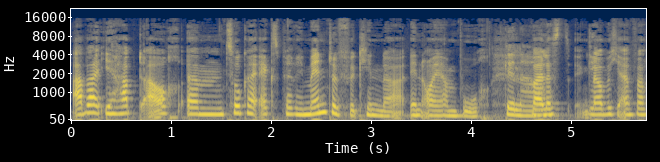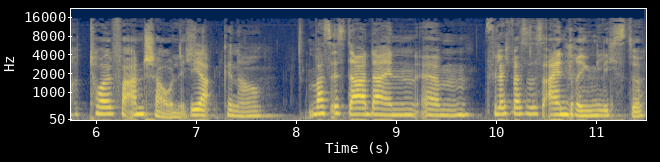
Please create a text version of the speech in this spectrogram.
Aber ihr habt auch ähm, Zuckerexperimente für Kinder in eurem Buch. Genau. Weil es, glaube ich, einfach toll veranschaulicht. Ja, genau. Was ist da dein, ähm, vielleicht was ist das Eindringlichste?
